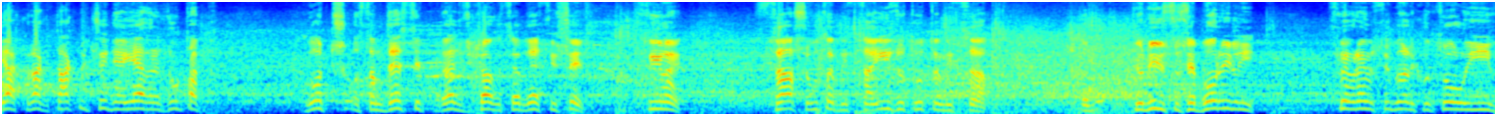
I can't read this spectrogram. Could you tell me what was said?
jak rak takmičenja i jedan rezultat. Goč 80, Radički Kragovac 76. Sile, strašna utakmica, izuzetna utakmica. Pioniri su se borili, sve vreme su imali kontrolu i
